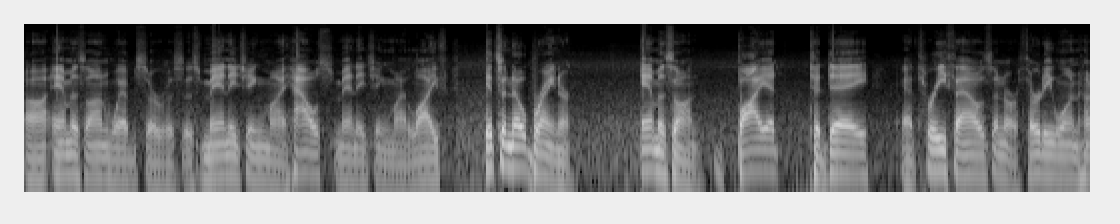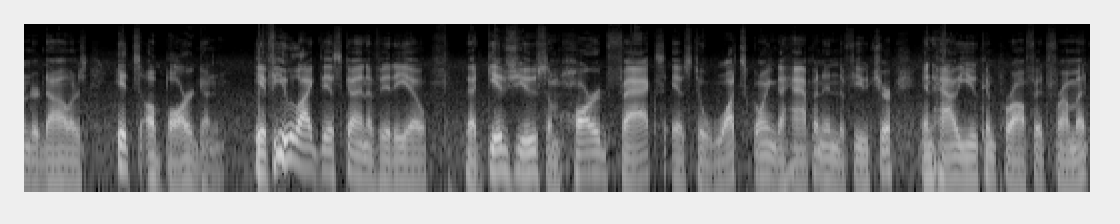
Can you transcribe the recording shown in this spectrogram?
uh, Amazon Web Services, managing my house, managing my life. It's a no brainer. Amazon, buy it today at 3,000 or $3,100. It's a bargain. If you like this kind of video that gives you some hard facts as to what's going to happen in the future and how you can profit from it,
